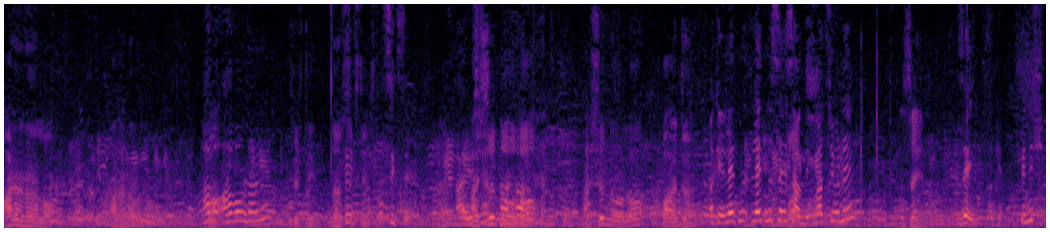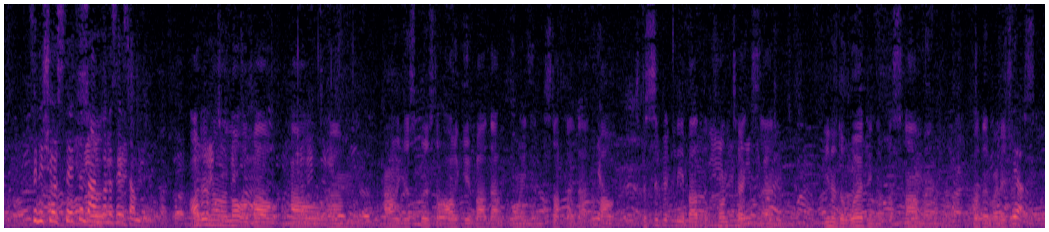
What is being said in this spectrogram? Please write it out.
I don't know a lot. I don't know a lot. How, how old are you? 15, no 16. Sorry. 16. Are you I should know a lot. I should know a lot, but I don't. Okay, let me, let me say something. What's your name? Zain. Zain. Okay, finish. Finish your statement. I'm going to say something. I don't know a lot about how um, how you're supposed to argue about that point and stuff like that. About specifically about the context and you know the wording of Islam and other religions. Yeah.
